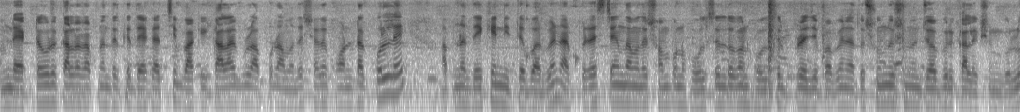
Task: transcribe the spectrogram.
আমরা একটা করে কালার আপনাদেরকে দেখাচ্ছি। বাকি কালারগুলো আপুর আমাদের সাথে কন্ট্যাক্ট করলে আপনারা দেখে নিতে পারবেন। আর প্রাইসটা কিন্তু আমাদের সম্পূর্ণ হোলসেল দোকান হোলসেল প্রাইজে পাবেন। এত সুন্দর সুন্দর জয়পুরি কালেকশনগুলো।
